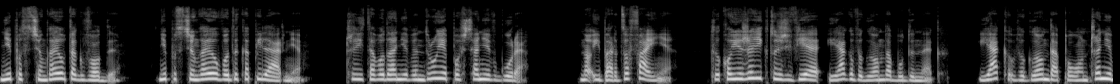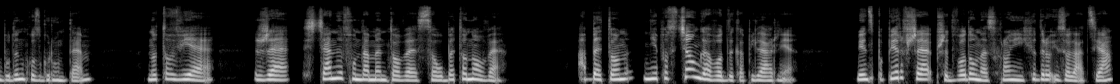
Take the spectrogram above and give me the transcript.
nie podciągają tak wody. Nie podciągają wody kapilarnie, czyli ta woda nie wędruje po ścianie w górę. No i bardzo fajnie. Tylko jeżeli ktoś wie, jak wygląda budynek, jak wygląda połączenie budynku z gruntem, no to wie, że ściany fundamentowe są betonowe, a beton nie podciąga wody kapilarnie. Więc po pierwsze, przed wodą nas chroni hydroizolacja.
